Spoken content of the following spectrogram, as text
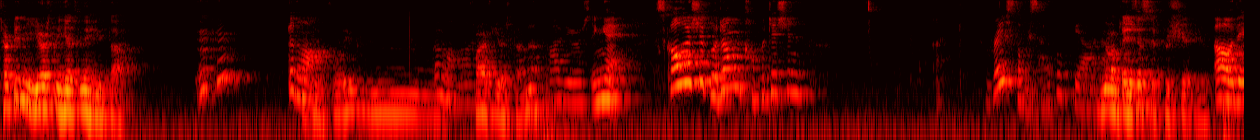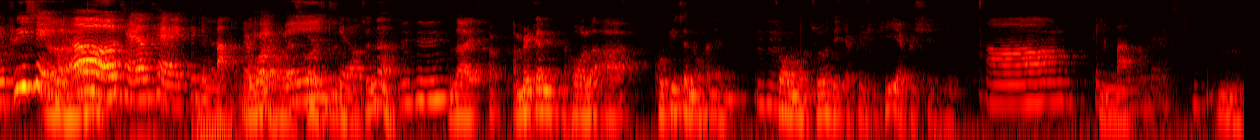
13 years ni hi ni ta. Cái ngọ 40 Cái ngọ. 5 years ta na. 5 years. Nghe scholarship ở competition race sai bộ bia no they just appreciate you oh they appreciate you Uh, oh okay okay cái bạc award or thank you mhm like American hall a cookie chanu khanin cho mo chu they appreciate he appreciate you um cái Mm. mà Hmm.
